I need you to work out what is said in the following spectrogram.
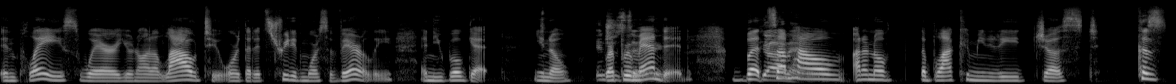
in place where you're not allowed to, or that it's treated more severely, and you will get, you know, reprimanded. But Got somehow, I don't know, if the black community just because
